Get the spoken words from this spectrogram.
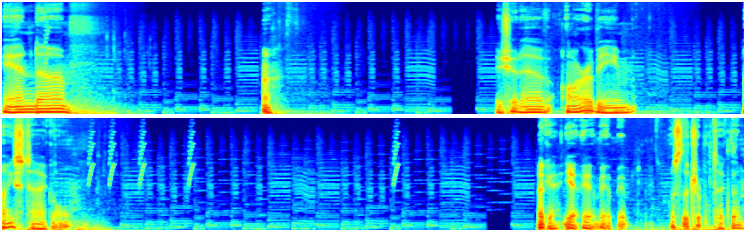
and um, huh. They should have Aura Beam, Ice Tackle. Okay, yeah, yeah, yeah, yeah. What's the triple tech then?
